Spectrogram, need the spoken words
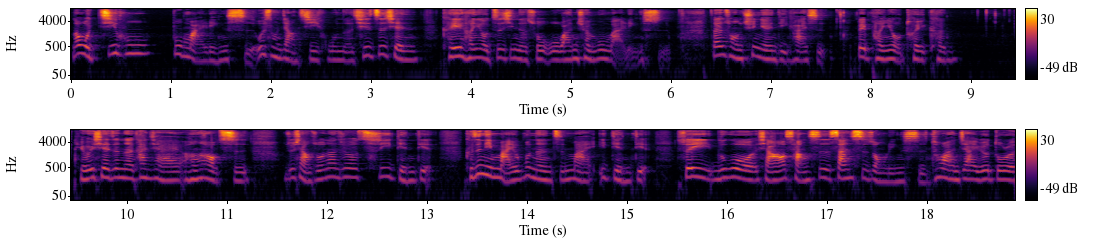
那我几乎。不买零食，为什么讲几乎呢？其实之前可以很有自信的说，我完全不买零食，但是从去年底开始被朋友推坑。有一些真的看起来很好吃，我就想说那就吃一点点。可是你买又不能只买一点点，所以如果想要尝试三四种零食，突然家里又多了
